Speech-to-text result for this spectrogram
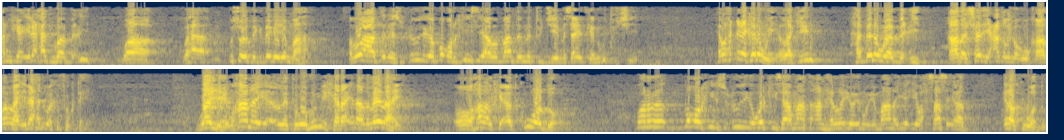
arrinkaa ilaa xad waa baciid waa waxaa u soo degdegaya maaha ama waxaad tidhi sacuudiga boqorkiisii aba maanta na tujiyey masaajidka nagu tujiyey wax dhici kara wey laakiin haddana waa baciid qaadashadii caqliga uu qaadan lahaa ilaa xad waa ka fog tahay waa yahay waxaana la tawahumi karaa inaad leedahay oo hadalka aad ku waddo war boqorkii sacuudiga warkiisaa maanta aan hellayo inuu imaanayo iyo wax saasa inaad inaad ku waddo.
